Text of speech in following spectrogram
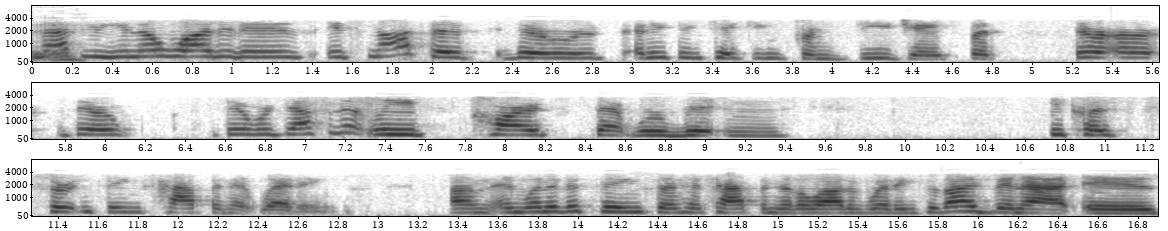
Matthew, you know what it is? It's not that there was anything taken from DJs, but there are there there were definitely parts that were written because certain things happen at weddings. Um, and one of the things that has happened at a lot of weddings that I've been at is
